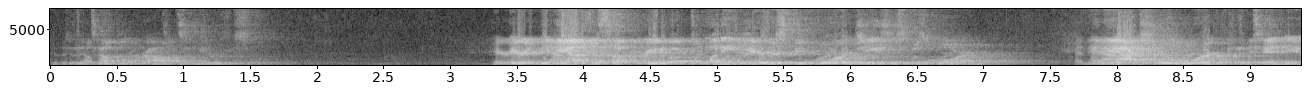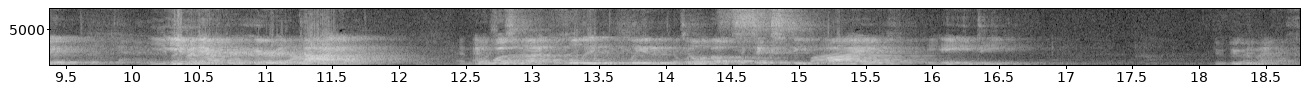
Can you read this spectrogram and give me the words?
to the temple grounds in Jerusalem. Herod began this upgrade about 20 years before Jesus was born. And the actual work continued even after Herod died and was not fully completed until about 65 AD. Do the math.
